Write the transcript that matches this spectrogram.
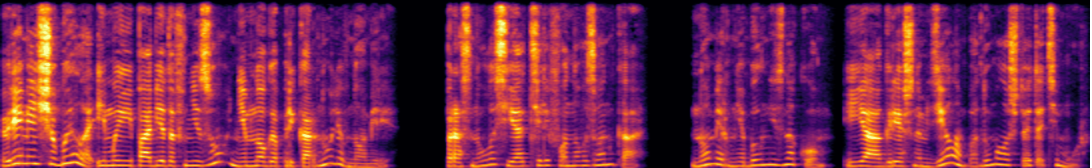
Время еще было, и мы, пообедав внизу, немного прикорнули в номере. Проснулась я от телефонного звонка. Номер мне был незнаком, и я грешным делом подумала, что это Тимур.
